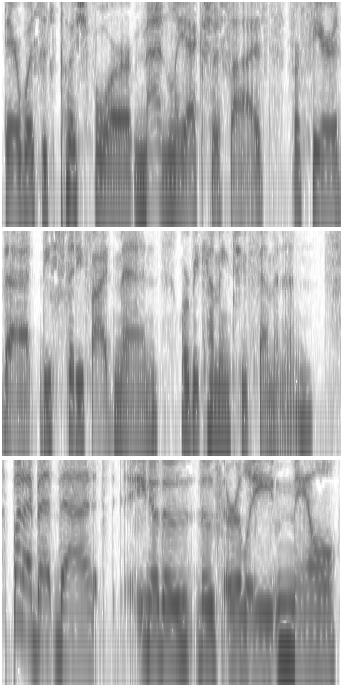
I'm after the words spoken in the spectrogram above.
there was this push for manly exercise for fear that these cityfied men were becoming too feminine. But I bet that, you know, those, those early male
